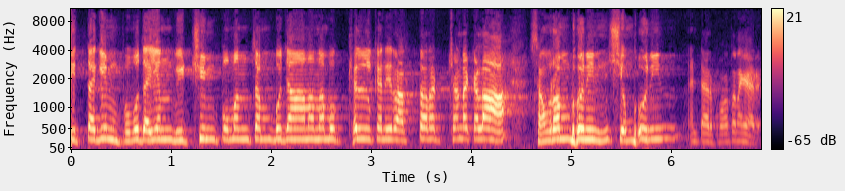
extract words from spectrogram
చిత్తగింపుము దయం వీక్షింపు మంచంబు జానన ముఖ్యల్కని రక్తరక్షణ కళ సంరంభునిన్ శంభునిన్ అంటారు పోతన గారు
